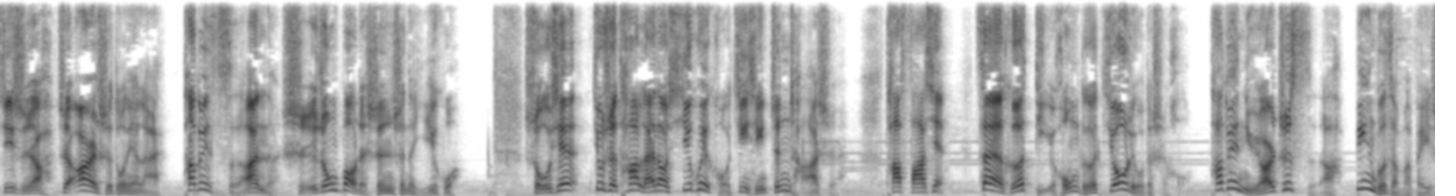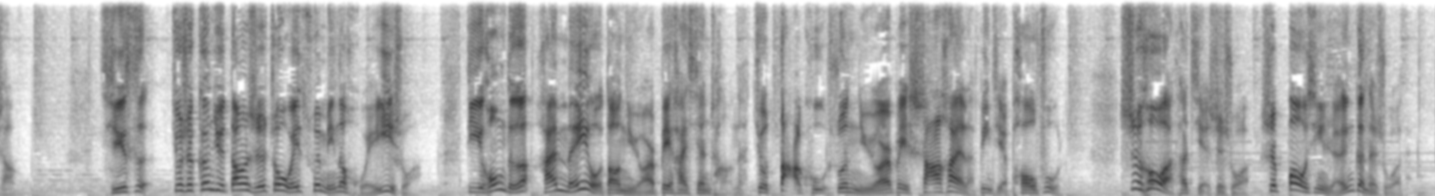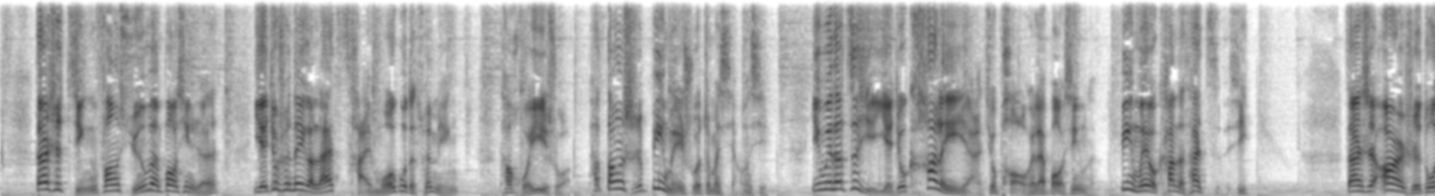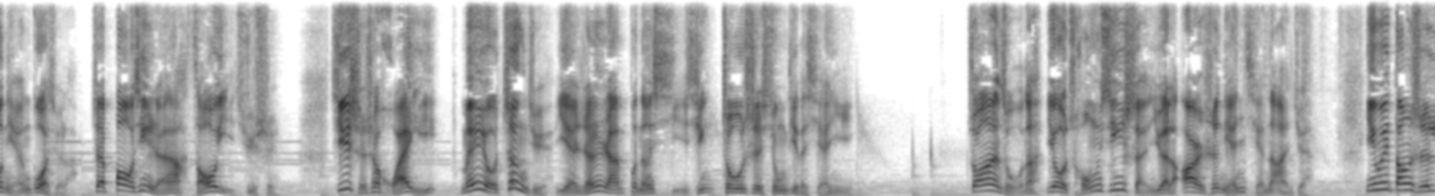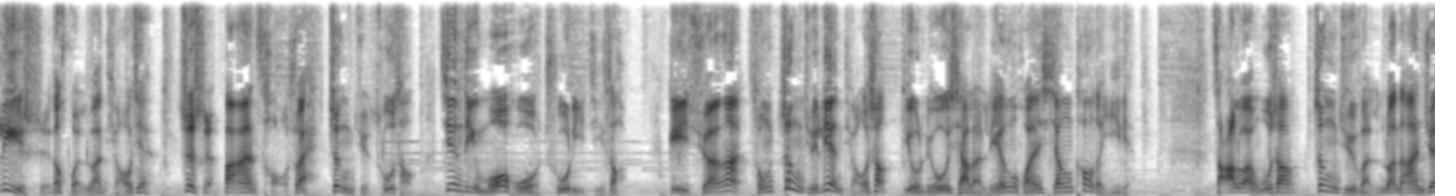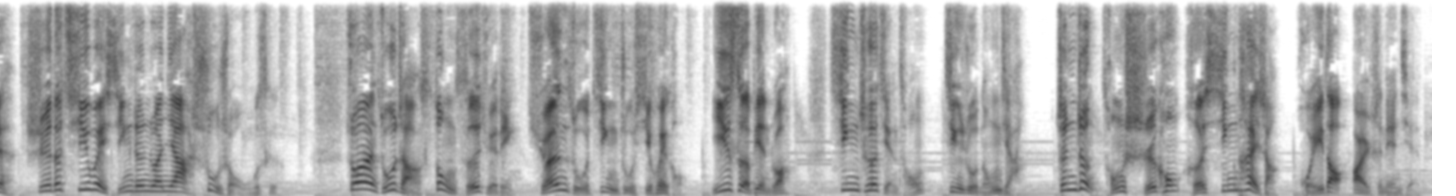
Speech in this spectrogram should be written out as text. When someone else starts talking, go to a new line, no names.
其实啊，这二十多年来，他对此案呢始终抱着深深的疑惑。首先就是他来到西汇口进行侦查时，他发现，在和底洪德交流的时候，他对女儿之死啊并不怎么悲伤。其次就是根据当时周围村民的回忆说，底洪德还没有到女儿被害现场呢，就大哭说女儿被杀害了，并且剖腹了。事后啊，他解释说是报信人跟他说的，但是警方询问报信人，也就是那个来采蘑菇的村民。他回忆说，他当时并没说这么详细，因为他自己也就看了一眼就跑回来报信了，并没有看得太仔细。但是二十多年过去了，这报信人啊早已去世，即使是怀疑，没有证据，也仍然不能洗清周氏兄弟的嫌疑。专案组呢又重新审阅了二十年前的案卷，因为当时历史的混乱条件，致使办案草率，证据粗糙。鉴定模糊，处理急躁，给全案从证据链条上又留下了连环相套的疑点。杂乱无章、证据紊乱的案卷，使得七位刑侦专家束手无策。专案组长宋慈决定全组进驻西汇口，一色便装，轻车简从进入农家，真正从时空和心态上回到二十年前。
